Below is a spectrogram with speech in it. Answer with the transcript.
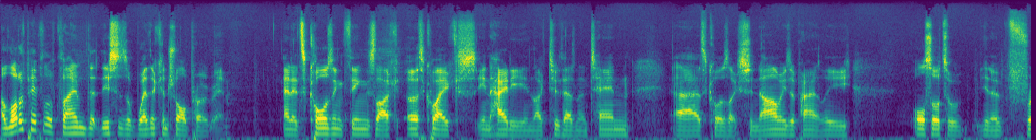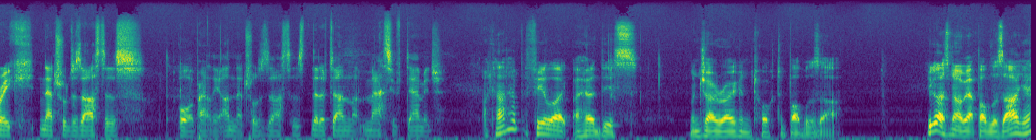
a lot of people have claimed that this is a weather control program, and it's causing things like earthquakes in Haiti in like 2010. Uh, it's caused like tsunamis apparently, all sorts of you know freak natural disasters, or apparently unnatural disasters that have done like massive damage. I can't help but feel like I heard this when Joe Rogan talked to Bob Lazar. You guys know about Bob Lazar, yeah?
